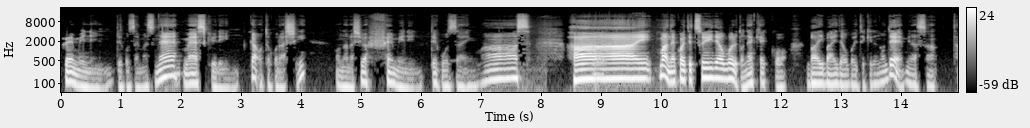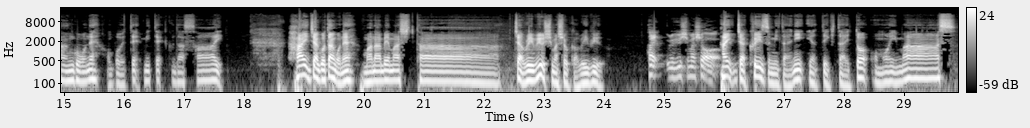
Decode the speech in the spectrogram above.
フェミニンでございますね。masculine が男らしい。女らしいはフェミニンでございます。はーい。まあね、こうやってついで覚えるとね、結構倍々で覚えていけるので、皆さん単語をね、覚えてみてください。はい。じゃあ5単語ね、学べました。じゃあ、レビューしましょうか。レビュー。はい。レビューしましょう。はい。じゃあクイズみたいにやっていきたいと思います。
